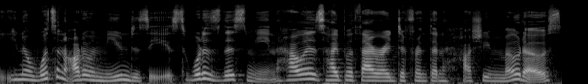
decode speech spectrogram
you know, what's an autoimmune disease? What does this mean? How is hypothyroid different than Hashimoto's?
